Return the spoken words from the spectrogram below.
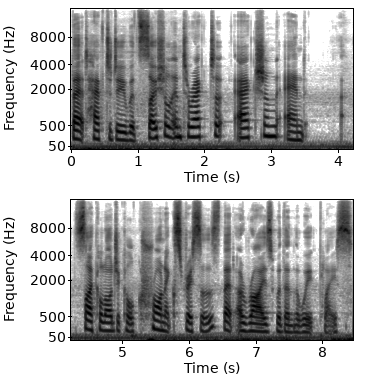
that have to do with social interaction and psychological chronic stresses that arise within the workplace.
